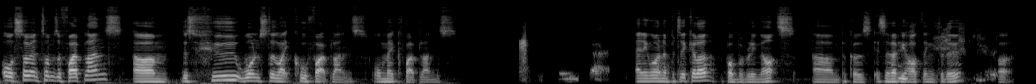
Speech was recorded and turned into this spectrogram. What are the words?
Also, in terms of fight plans, um, there's who wants to like cool fight plans or make fight plans. Anyone in particular? Probably not, um, because it's a very hard thing to do. But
